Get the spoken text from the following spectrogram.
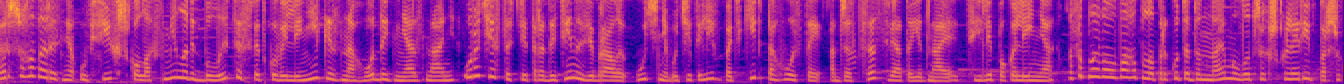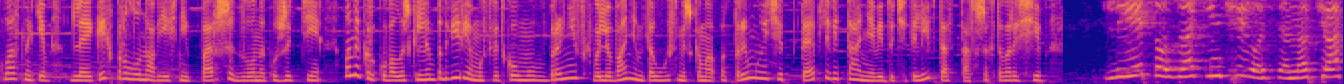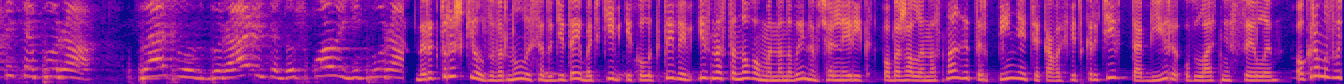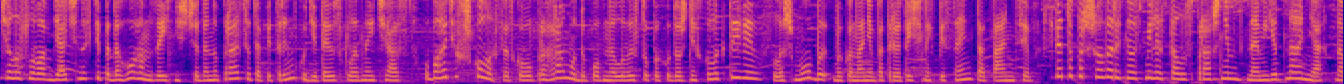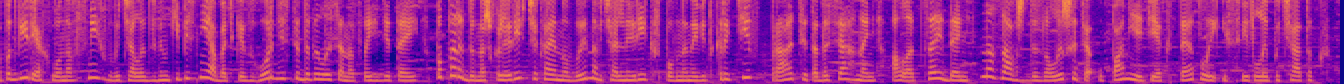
1 вересня у всіх школах Сміла відбулися святкові лінійки з нагоди Дня знань. Урочистості традиційно зібрали учнів, учителів, батьків та гостей, адже це свято єднає цілі покоління. Особлива увага була прикута до наймолодших школярів, першокласників, для яких пролунав їхній перший дзвоник у житті. Вони крокували шкільним подвір'ям у святковому вбранні з хвилюванням та усмішками, отримуючи теплі вітання від учителів та старших товаришів. Літо закінчилося, навчатися пора. Весело збираються до школи дітвора. Директори шкіл звернулися до дітей, батьків і колективів із настановами на новий навчальний рік. Побажали наснаги, терпіння, цікавих відкриттів та віри у власні сили. Окремо звучали слова вдячності педагогам за їхню щоденну працю та підтримку дітей у складний час. У багатьох школах святкову програму доповнили виступи художніх колективів, флешмоби, виконання патріотичних пісень та танців. Свято 1 вересня у Смілі стало справжнім днем єднання. На подвір'ях лунав сміх, звучали дзвінки пісні, а батьки з гордістю дивилися на своїх дітей. Попереду на школярів чекає новий навчальний рік, сповнений відкриттів, праці та досягнень. Але цей день назавжди залишиться у пам'яті як теплий і світлий початок.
